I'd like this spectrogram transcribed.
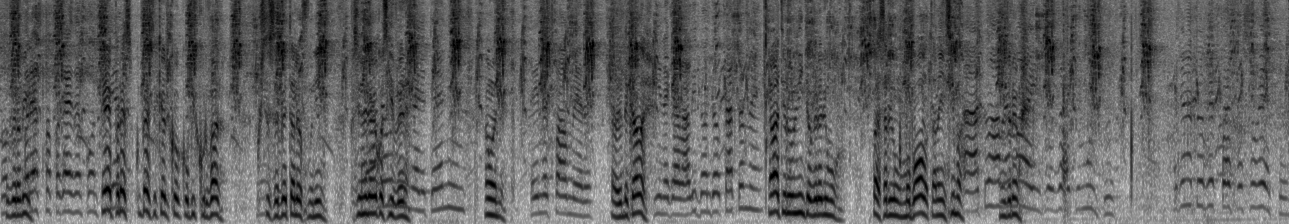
São- a ver ali. Parece papagaios em ponto. É, parece, parece daqueles com, com o bico curvado. Custa saber, está ali ao fundinho. Vocês ainda não conseguir ver. Olha, tem aninhos. Aonde? Aí nas palmeiras. Ali naquelas? E naquela ali de onde ele está também. Ah, tirou um ninho, estou a ver ali um. Passa ali uma bola, está lá em cima. Ah, Nós claro, veremos. mais. Eu já aqui muito. Mas eu não estou a ver que passas são estes.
